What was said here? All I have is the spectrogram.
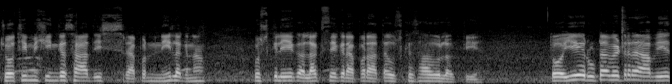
چوتھی مشین کے ساتھ اس ریپر نہیں لگنا۔ اس کے لیے ایک الگ سے ایک ریپر آتا ہے، اس کے ساتھ وہ لگتی ہے۔ تو یہ روٹا ویٹر ہے، آپ یہ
